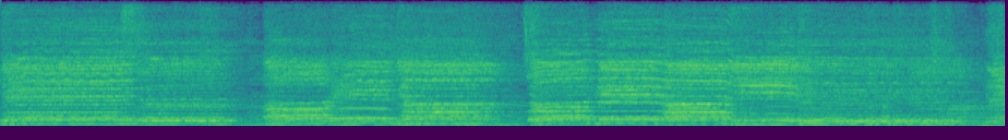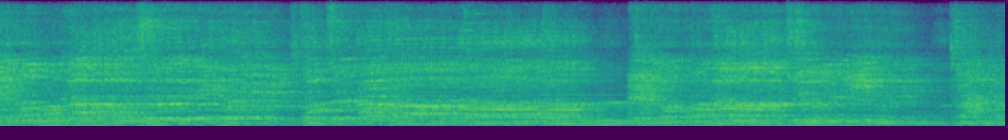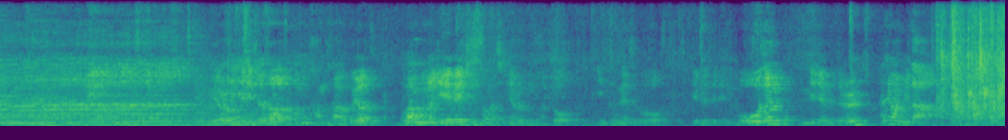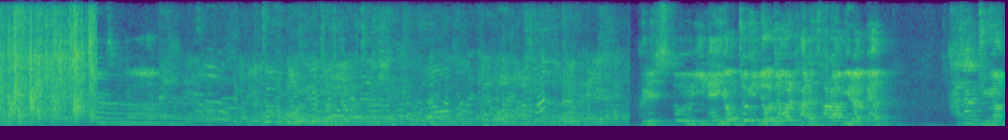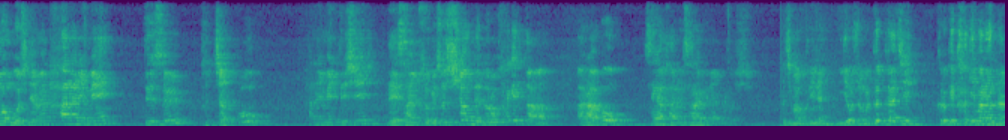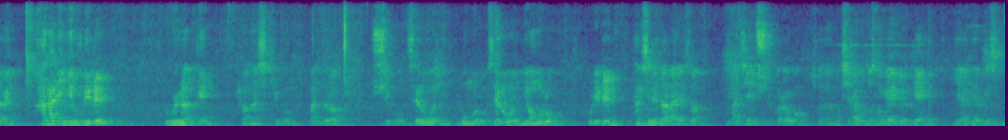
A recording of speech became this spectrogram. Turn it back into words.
여 있어서 너무 감사하고요. 또한 오늘 예배 참석하신 여러분과 또 인터넷으로 예배드리는 모든 형제자매들을 환영합니다. 그리스도인의 영적인 여정을 가는 사람이라면 가장 중요한 건 무엇이냐면 하나님의 뜻을 붙잡고 하나님의 뜻이 내 삶 속에서 실현되도록 하겠다라고 생각하는 사람이라는 것이죠. 하지만 우리는 이 여정을 끝까지 그렇게 가기만 한다면 하나님이 우리를 놀랍게 변화시키고 만들어 주시고 새로운 몸으로 새로운 영으로 우리를 당신의 나라에서 맞이해 주실 거라고 저는 확신하고 또 성경이 그렇게 이야기하고 있습니다.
